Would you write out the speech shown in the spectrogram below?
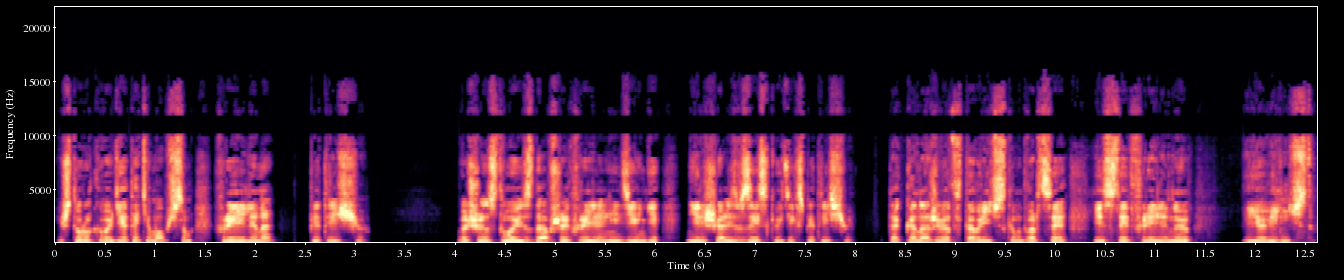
и что руководит этим обществом Фрейлина Петрищева. Большинство издавших Фрейлине деньги не решались взыскивать их с Петрищевой, так как она живет в Таврическом дворце и стоит Фрейлиную ее величество.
